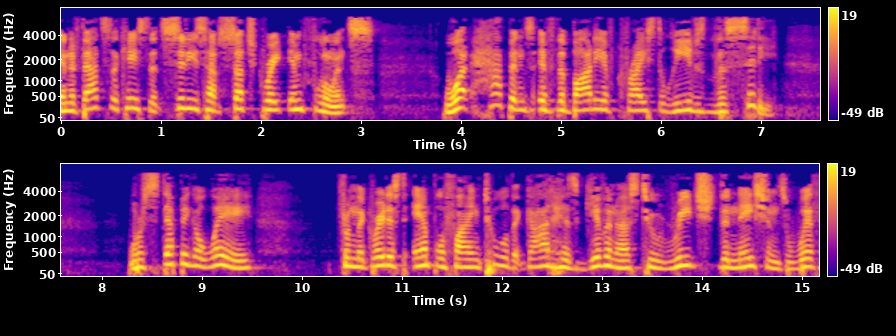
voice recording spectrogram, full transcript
And if that's the case that cities have such great influence, what happens if the body of Christ leaves the city? We're stepping away from the greatest amplifying tool that God has given us to reach the nations with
